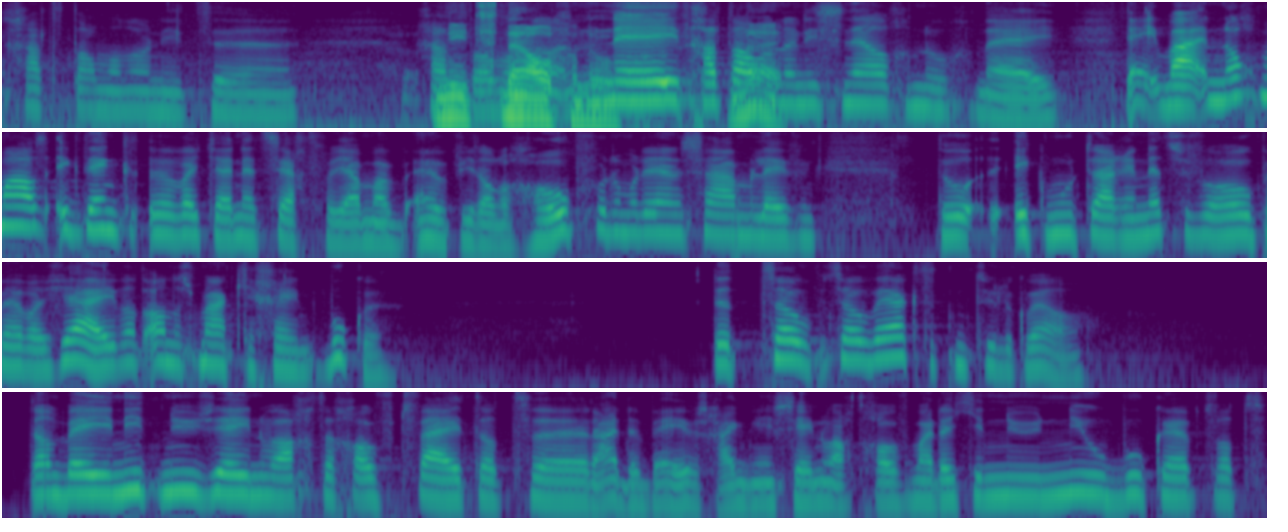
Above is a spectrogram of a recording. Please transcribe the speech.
gaat het allemaal nog niet niet snel genoeg. Nee, het gaat allemaal nog niet snel genoeg. Nee. nee, maar nogmaals, ik denk uh, wat jij net zegt van ja, maar heb je dan nog hoop voor de moderne samenleving? Ik moet daarin net zoveel hoop hebben als jij, want anders maak je geen boeken. Dat, zo, zo werkt het natuurlijk wel. Dan ben je niet nu zenuwachtig over het feit dat, uh, nou daar ben je waarschijnlijk niet zenuwachtig over, maar dat je nu een nieuw boek hebt wat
